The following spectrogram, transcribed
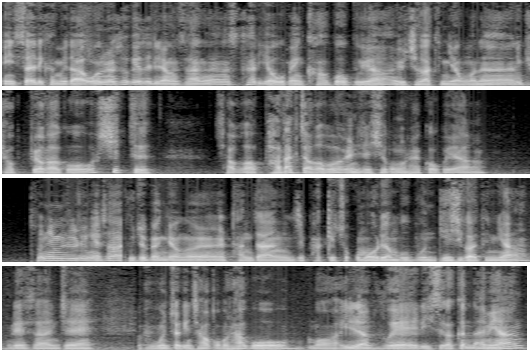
인사이드카입니다. 오늘 소개해드릴 영상은 스타리아 500 카고고요. 이차 같은 경우는 격벽하고 시트 작업, 바닥 작업을 이제 시공을 할 거고요. 손님들 중에서 구조 변경을 당장 이제 받기 조금 어려운 부분 계시거든요. 그래서 이제 부분적인 작업을 하고 뭐 1년 후에 리스가 끝나면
